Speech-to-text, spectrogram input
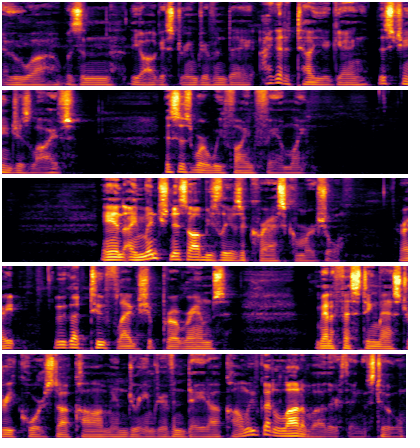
who uh, was in the August Dream Driven Day. I got to tell you, gang, this changes lives. This is where we find family. And I mention this obviously as a crass commercial, right? We've got two flagship programs, manifestingmasterycourse.com and dreamdrivenday.com. We've got a lot of other things too.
